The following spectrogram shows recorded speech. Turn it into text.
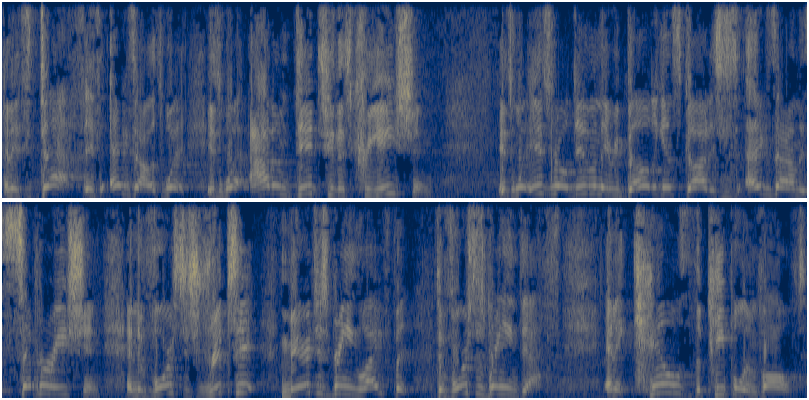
And it's death, it's exile, it's what, it's what Adam did to this creation. It's what Israel did when they rebelled against God. It's this exile and this separation. And divorce just rips it. Marriage is bringing life, but divorce is bringing death. And it kills the people involved.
